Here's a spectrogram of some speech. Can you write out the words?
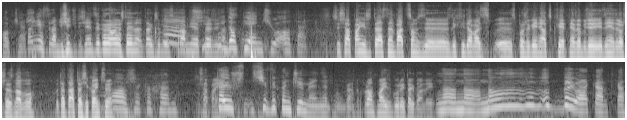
chociaż. Pani nie chce tam 10 tysięcy, tylko resztę tak, żeby skromnie przeżyć. 3,5 do 5, o tak. Słyszała pani, że teraz ten VAT chcą z- zlikwidować z- spożywienia od kwietnia, że będzie jedynie droższe znowu? Bo ta tarcza się kończy. Boże kochany, Słyszała pani? to już się wykończymy niedługo. No Prąd ma iść w górę i tak dalej. No, no, no, była kartka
